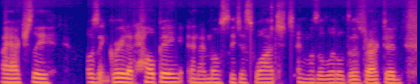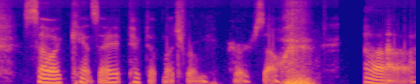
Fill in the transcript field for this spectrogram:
I actually wasn't great at helping, and I mostly just watched and was a little distracted, so I can't say I picked up much from her. So, uh,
